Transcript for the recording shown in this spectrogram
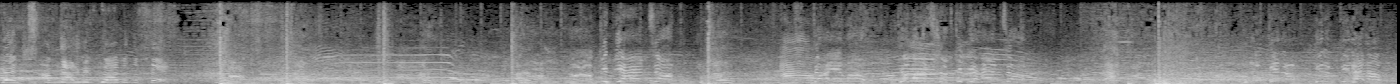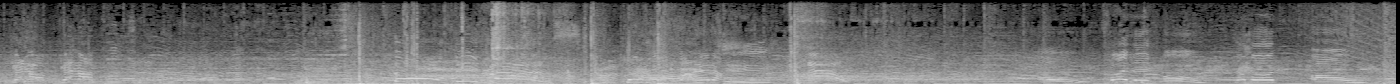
gun. I'm not even grabbing the thing. Keep your hands up! Tie him up! Come on, son, keep your hands up! Get up, get up, get up! Get up, get up, No! Defense! Head up. Ow! Oh, fight it. Oh, Come on. oh, oh.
